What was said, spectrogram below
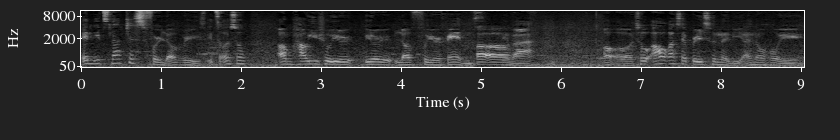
and it's not just for lovers. It's also um how you show your your love for your friends. 'di ba? Oo. So ako kasi personally, ano ko eh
